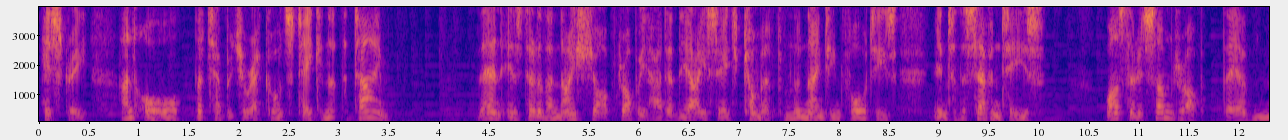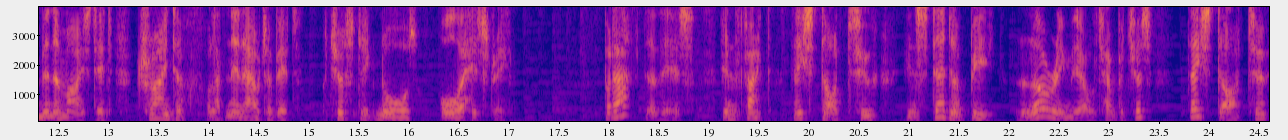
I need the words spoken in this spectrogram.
history and all the temperature records taken at the time. Then, instead of the nice sharp drop we had in the Ice Age comet from the 1940s into the 70s, whilst there is some drop, they have minimized it, trying to flatten it out a bit. Just ignores all the history. But after this, in fact, they start to, instead of be lowering the old temperatures, they start to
